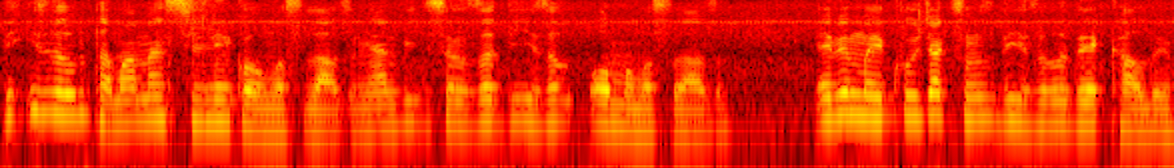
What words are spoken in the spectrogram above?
The Easel'ın tamamen silink olması lazım. Yani The Easel olmaması lazım. Evrima'yı kuracaksınız Diesel'ı direkt kaldırın.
